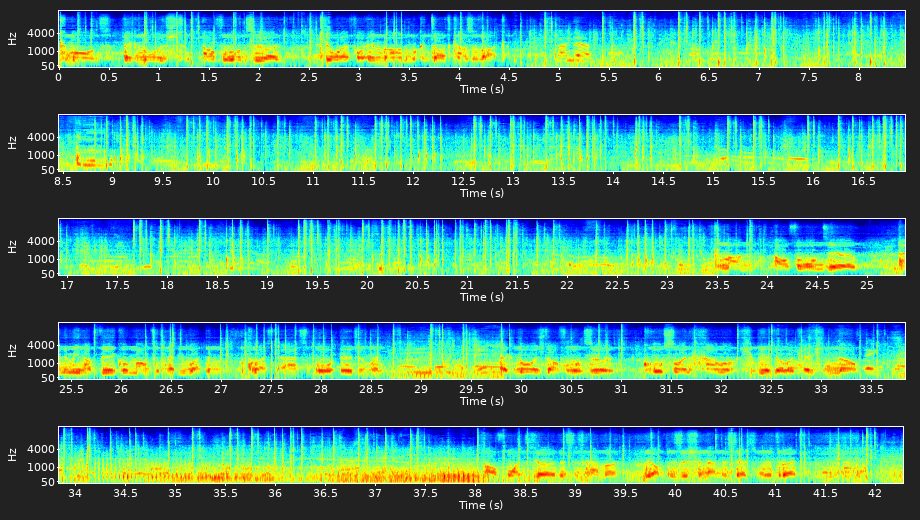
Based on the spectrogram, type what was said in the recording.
Command, acknowledged. Alpha 1-0. QF are inbound and will conduct CASEVAC. Command, Alpha 1-0. Enemy have vehicle mounted heavy weapon. Request air support urgently. Alpha 1-0. Call sign Hammer should be at your location now. Alpha 1-0, this is Hammer. We're on position and assessing your threat.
